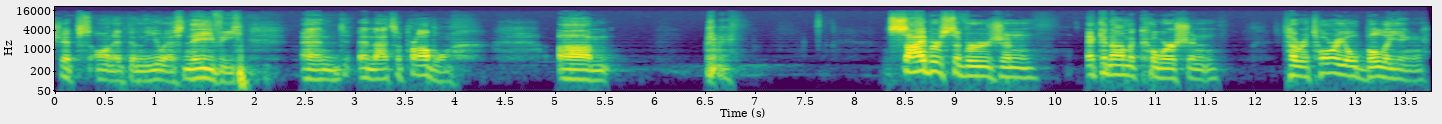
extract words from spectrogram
ships on it than the U.S. Navy, and and that's a problem. Um, cyber subversion, economic coercion, territorial bullying,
